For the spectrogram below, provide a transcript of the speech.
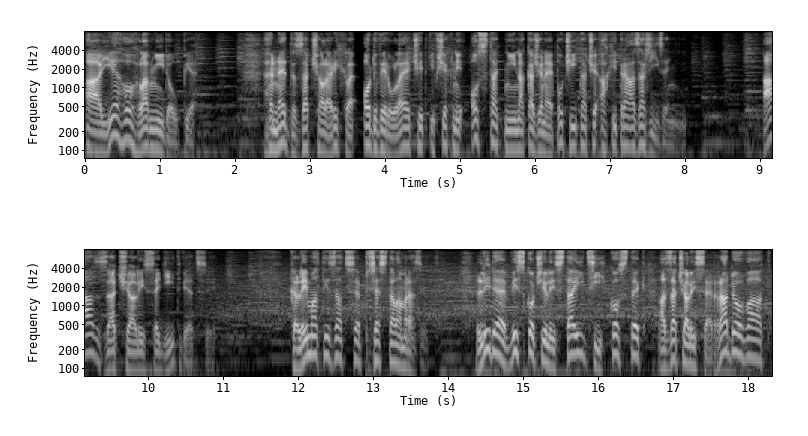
a jeho hlavní doupě. Hned začal rychle od viru léčit i všechny ostatní nakažené počítače a chytrá zařízení. A začaly se dít věci. Klimatizace přestala mrazit. Lidé vyskočili z tajících kostek a začali se radovat,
